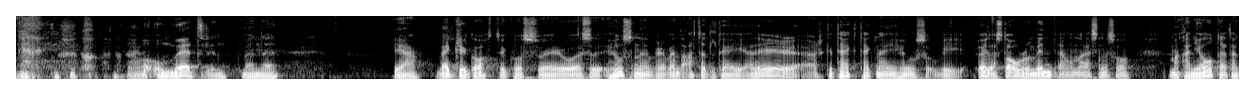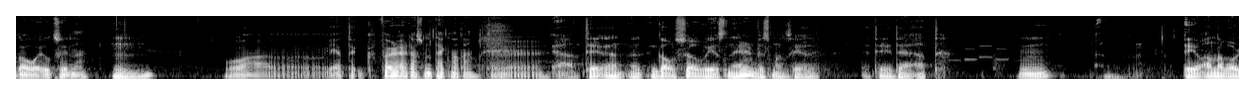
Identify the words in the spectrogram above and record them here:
om vetren, men... Uh, ja, vekker godt i Kosover, og altså, husene, for jeg venter alltid til deg, det er arkitekttekna i hus, og vi øyla står om vinteren nesten, så man kan gjøre det til å gå utsynet. Mm. Og ja, før er det som tekna det? Ja, det er en god service nær, hvis man ser det. Det er det at mm jeg og Anna var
